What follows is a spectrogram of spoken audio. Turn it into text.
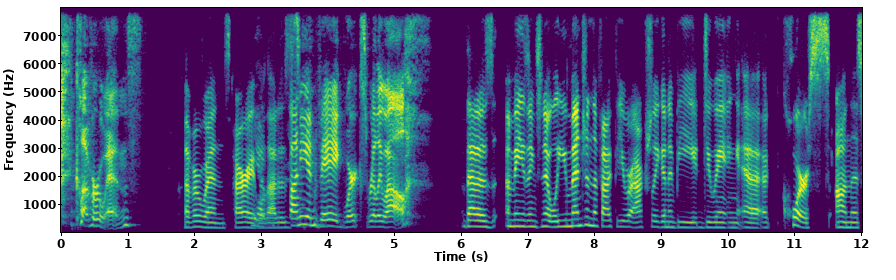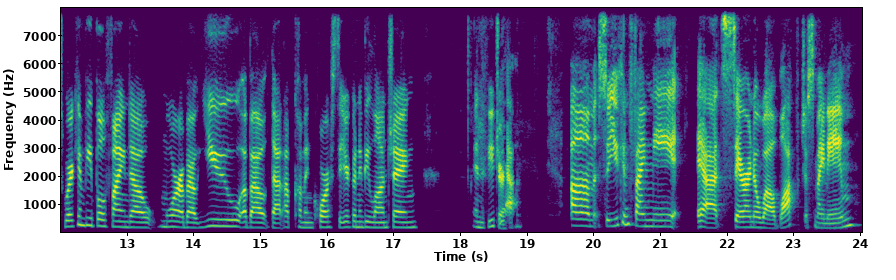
clever wins. Clever wins. All right. Yeah, well, that is funny and vague works really well. That is amazing to know. Well, you mentioned the fact that you were actually going to be doing a, a, course on this. Where can people find out more about you, about that upcoming course that you're going to be launching in the future? Yeah. Um, so you can find me at Sarah Noel Block, just my name,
